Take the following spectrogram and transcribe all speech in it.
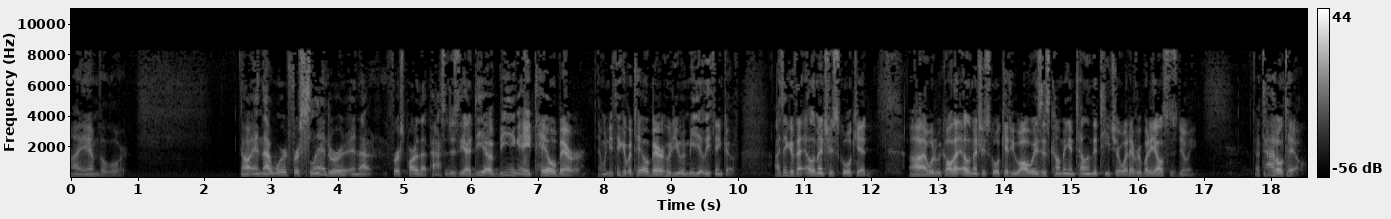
I am the Lord. Now, and that word for slanderer in that first part of that passage is the idea of being a talebearer. And when you think of a talebearer, who do you immediately think of? I think of that elementary school kid. Uh, what do we call that elementary school kid who always is coming and telling the teacher what everybody else is doing? A tattletale,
